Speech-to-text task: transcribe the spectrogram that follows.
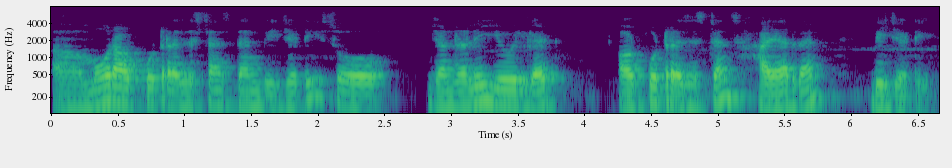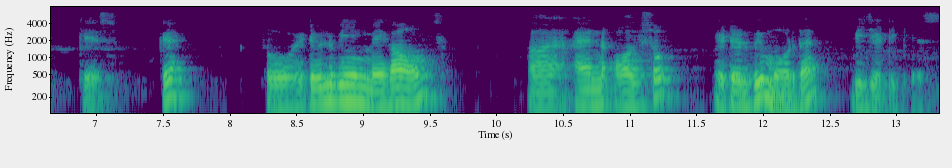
uh, more output resistance than BJT so generally you will get output resistance higher than BJT case okay. So it will be in mega ohms uh, and also it will be more than BJT case.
